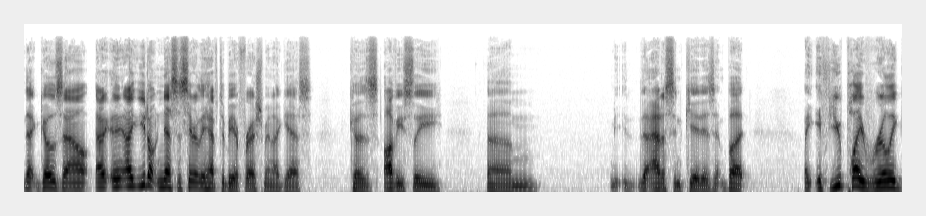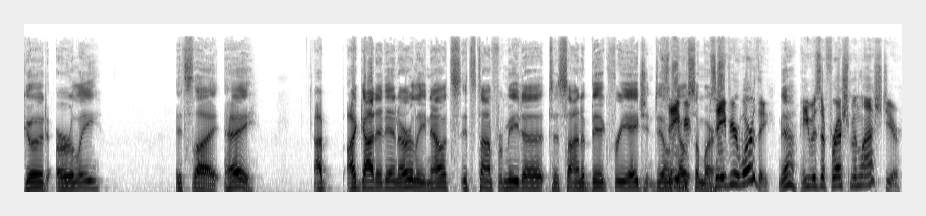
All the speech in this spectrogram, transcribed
that goes out, I, I, you don't necessarily have to be a freshman, I guess, because obviously, um, the Addison kid isn't. But like, if you play really good early, it's like, hey, I I got it in early. Now it's it's time for me to to sign a big free agent deal and go somewhere. Xavier Worthy. Yeah. He was a freshman last year.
